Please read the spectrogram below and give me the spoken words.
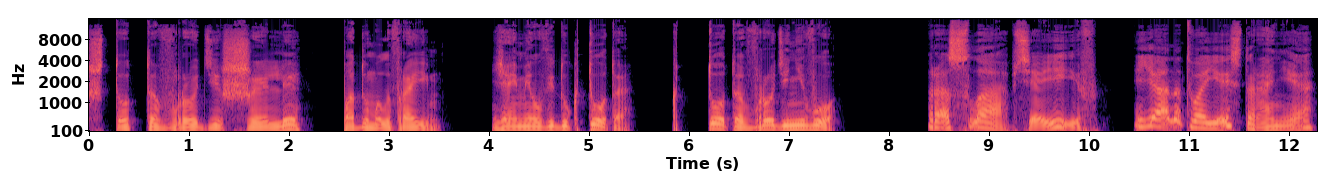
Что-то вроде Шелли, подумал Ифраим. Я имел в виду кто-то. Кто-то вроде него. Расслабься, Ив. Я на твоей стороне.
